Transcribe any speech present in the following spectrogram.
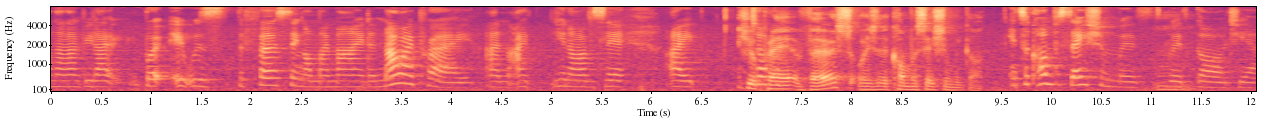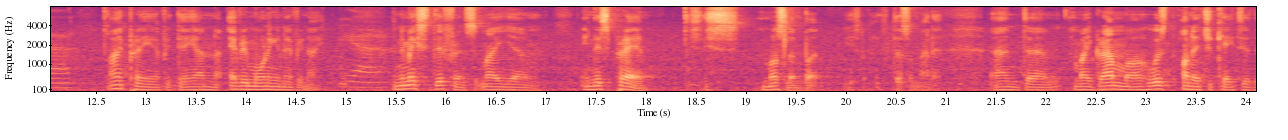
And then I'd be like, but it was the first thing on my mind. And now I pray. And I, you know, obviously I. Is your prayer a verse or is it a conversation with God? It's a conversation with, Mm-hmm. with God, yeah. I pray every day and every morning and every night. Yeah. And it makes a difference. My um, in this prayer, it's Muslim, but it doesn't matter. And um, my grandma, who was uneducated,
